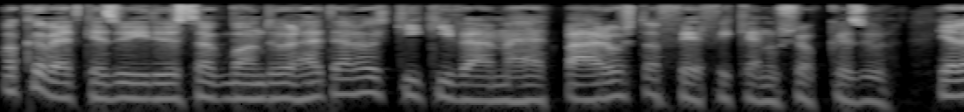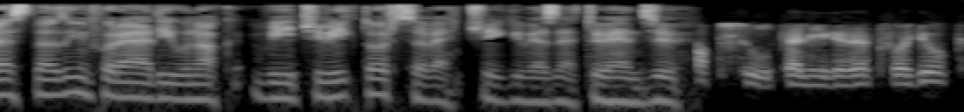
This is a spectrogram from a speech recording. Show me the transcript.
A következő időszakban dőlhet el, hogy ki kivel mehet párost a férfi kenusok közül, jelezte az Inforádiónak Vécsi Viktor szövetségi vezetőedző. Abszolút elégedett vagyok,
